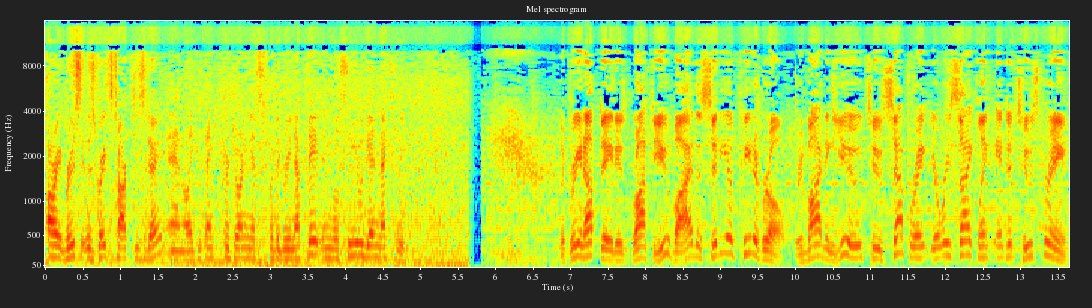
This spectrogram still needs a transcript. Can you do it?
All right, Bruce, it was great to talk to you today, and I'd like to thank you for joining us for the Green Update, and we'll see you again next week. The Green Update is brought to you by the City of Peterborough, reminding you to separate your recycling into two streams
